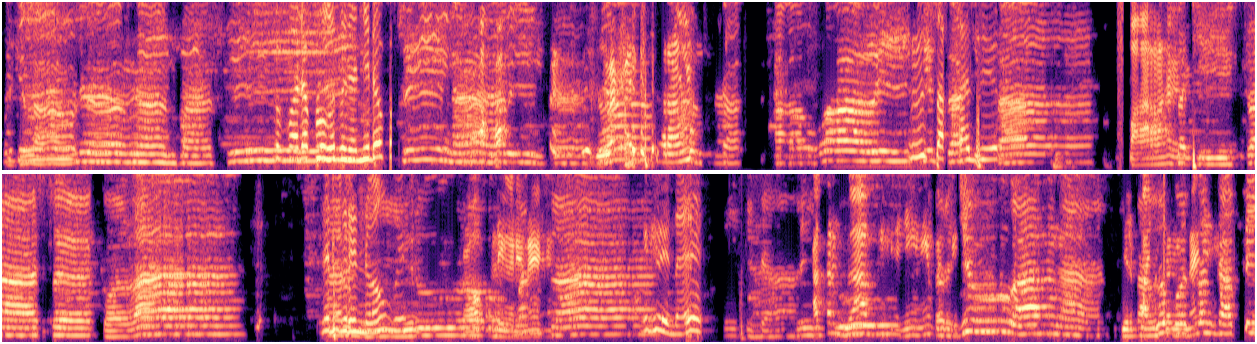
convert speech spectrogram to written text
Berkilau dengan pasti. Tuh pada perlu nggak nyanyi dong. Sinari awali Rusak, kisah anjir. kita. Parah ya. Kisah sekolah. Udah dengerin doang, Bu. Oh, dengerin aja. Dengerin aja. Antar ini ini Perjuangan biar panjangin aja. lengkapi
